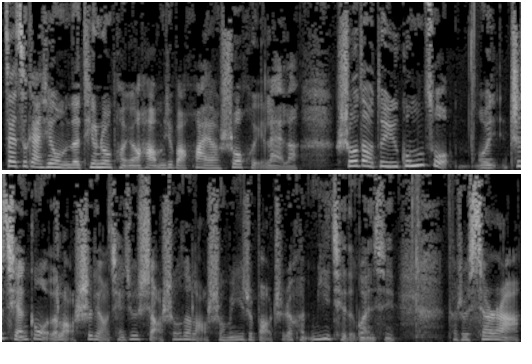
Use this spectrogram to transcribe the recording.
再次感谢我们的听众朋友哈，我们就把话要说回来了。说到对于工作，我之前跟我的老师聊天，就是小时候的老师，我们一直保持着很密切的关系。他说：“仙儿啊，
